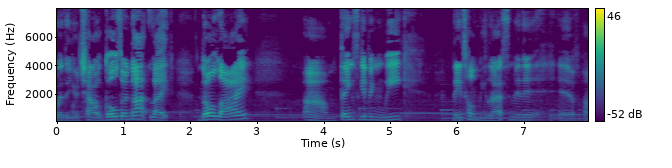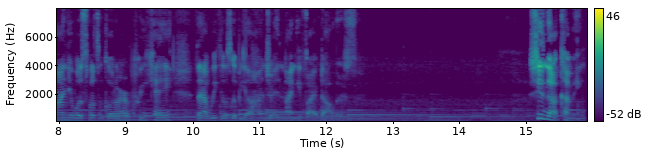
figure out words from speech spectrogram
whether your child goes or not. Like, no lie. Um, Thanksgiving week, they told me last minute if Anya was supposed to go to her pre-K that week, it was gonna be $195. She's not coming.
